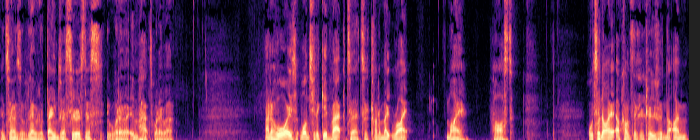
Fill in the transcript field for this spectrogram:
in terms of level of danger, seriousness, whatever, impact, whatever. And I've always wanted to give back to, to kind of make right my past. Well, tonight I've come to the conclusion that I'm,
